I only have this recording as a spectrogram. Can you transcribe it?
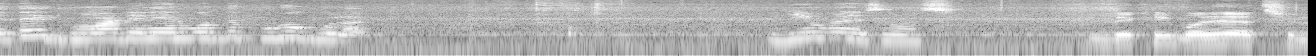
এতেই ধোঁয়া টেনে এর মধ্যে পুরো গোলাবে। ডিম হয়েছে মাছ। দেখেই বোঝা যাচ্ছিল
